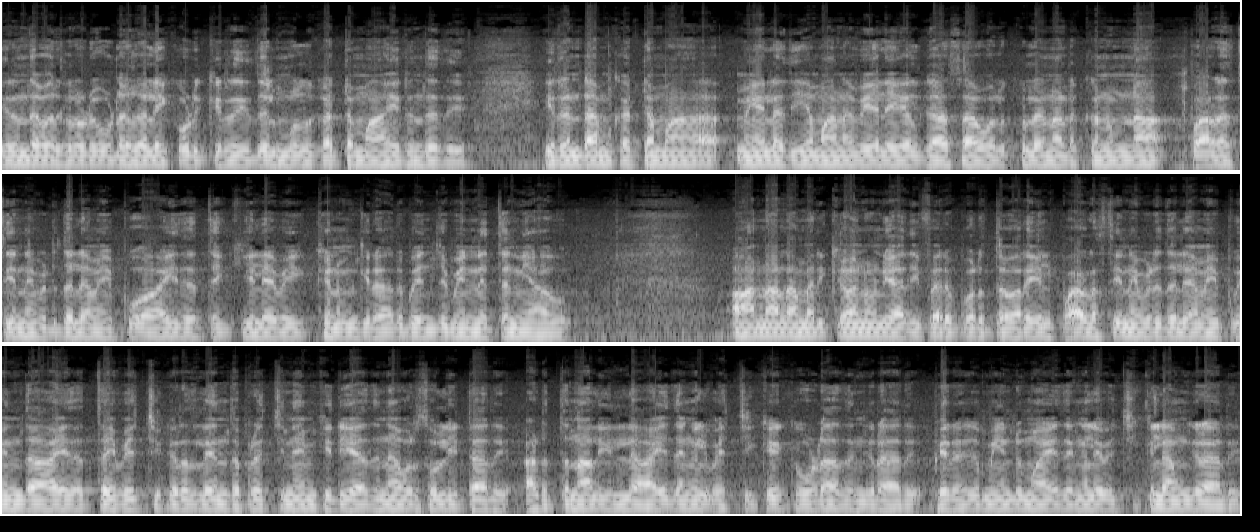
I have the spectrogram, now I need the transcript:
இறந்தவர்களுடைய உடல்களை கொடுக்கிறது இதில் முதல் கட்டமாக இருந்தது. இரண்டாம் கட்டமாக மேலதிகமான வேலைகள் காசாவுக்குள்ளே நடக்கணும்னா பாலஸ்தீன விடுதலை அமைப்பு ஆயுதத்தை கீழே வைக்கணுங்கிறார் பெஞ்சமின் நெத்தன்யாகு. ஆனால் அமெரிக்காவினுடைய அதிபரை பொறுத்தவரையில் பாலஸ்தீன விடுதலை அமைப்பு இந்த ஆயுதத்தை வச்சுக்கிறதுல எந்த பிரச்சனையும் கிடையாதுன்னு அவர் சொல்லிட்டாரு. அடுத்த நாள் இல்லை ஆயுதங்கள் வச்சிக்க கூடாதுங்கிறாரு பிறகு மீண்டும் ஆயுதங்களை வச்சுக்கலாம்ங்கிறாரு.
